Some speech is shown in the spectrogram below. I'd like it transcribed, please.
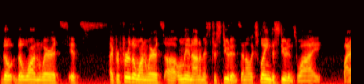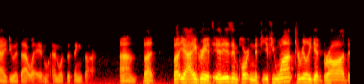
the the one where it's it's I prefer the one where it's uh, only anonymous to students, and I'll explain to students why why I do it that way and and what the things are. Um, but but yeah, I agree. It's it is important if you, if you want to really get broad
